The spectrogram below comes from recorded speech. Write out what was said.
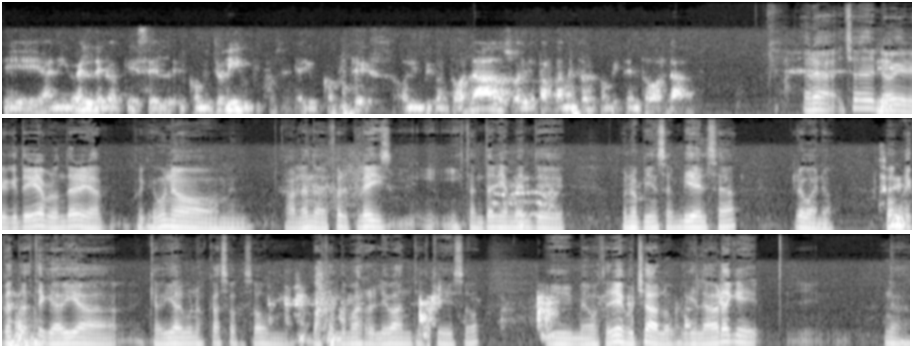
eh, a nivel de lo que es el, comité olímpico, o sea que hay un comité olímpico en todos lados o hay departamentos del comité en todos lados. Ahora, yo lo, que te quería preguntar era, porque uno, hablando de fair play, instantáneamente uno piensa en Bielsa, pero bueno, vos me contaste que había, que había algunos casos que son bastante más relevantes que eso, y me gustaría escucharlo, porque la verdad que, nada,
